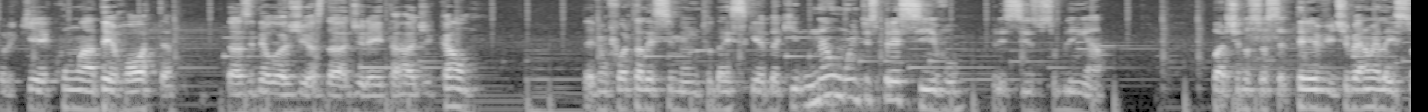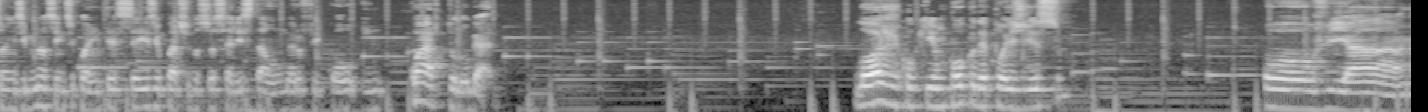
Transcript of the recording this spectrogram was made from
porque com a derrota das ideologias da direita radical, teve um fortalecimento da esquerda que não muito expressivo, preciso sublinhar. Partido teve tiveram eleições em 1946 e o Partido Socialista Húngaro ficou em quarto lugar. Lógico que um pouco depois disso houve a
